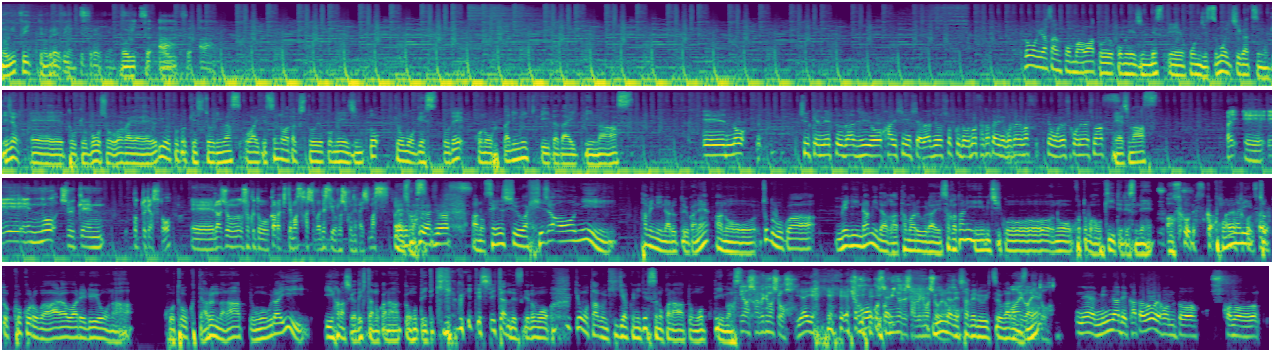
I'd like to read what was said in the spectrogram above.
のぎついってプレゼンツのぎつアーツアどうも皆さんこんばんは、東横名人です。えー、本日も1月の下旬、えー、東京某所我が家よりお届けしております。お相手するのは私、東横名人と、今日もゲストでこのお二人に来ていただいています。永遠の中堅ネットラジオ配信者ラジオ食堂の坂谷でございます。今日もよろしくお願いします。お願いします。はい、えー、永遠の中堅ポッドキャスト、えー、ラジオ食堂から来てます、橋場です。よろしくお願いします。お願いします。お願いします。あの、先週は非常にためになるというかね、あの、ちょっと僕は目に涙が溜まるぐらい坂谷道子の言葉を聞いてですね、あ、そうですか。こんなにちょっとと心が現れるような、こうトークってあるんだなって思うぐらい、いい話ができたのかなと思っていて、聞き役に徹していたんですけども、今日も多分聞き役に徹すのかなと思っています。いや、喋りましょう。いやいやいやいや今日こそみんなで喋りましょうよ。みんなで喋る必要があるんですね。ワイワイと。ねみんなで語ろうよ本当こ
